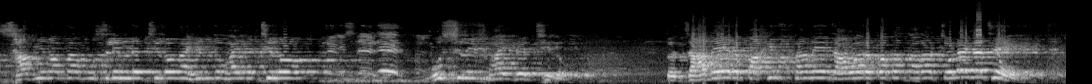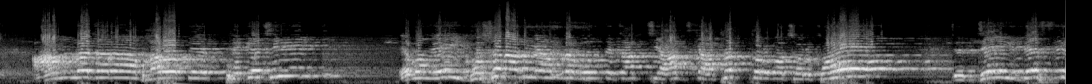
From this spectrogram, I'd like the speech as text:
স্বাধীনতা মুসলিমদের ছিল না হিন্দু ভাইদের ছিল? মুসলিম ভাইদের ছিল। তো যাদের পাকিস্তানে যাওয়ার কথা তারা চলে গেছে আমরা যারা ভারতে থেকেছি এবং এই ঘোষণা দিয়ে আমরা বলতে চাচ্ছি আজকে আঠাত্তর বছর পর যে যেই দেশকে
